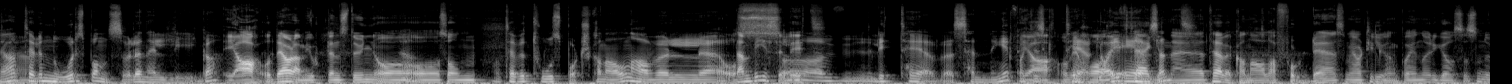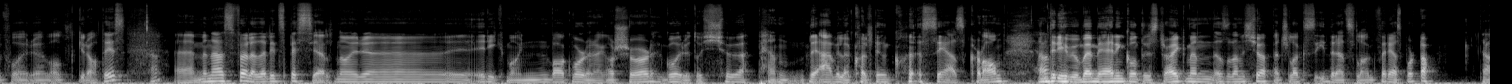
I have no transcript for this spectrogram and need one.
Ja, Telenor sponser vel en hel liga. Ja, og det har de gjort en stund, og, Ja. og sånn Og TV2 Sportskanalen har vel eh, også viser litt TV-sendinger, faktisk. Ja, og vi har egne. TV-kanaler for det som vi har tilgang på i Norge også, som du får eh, valgt gratis. Ja. Eh, men jeg føler det er litt spesielt når eh, rikmannen bak Vålerenga sjøl går ut og kjøper en det jeg ville kalt en CS-klan. De driver jo med mer enn Counter-Strike, men altså, de kjøper et slags idrettslag for e-sport. da Ja.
